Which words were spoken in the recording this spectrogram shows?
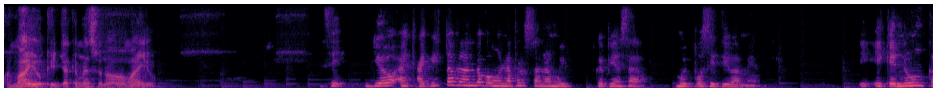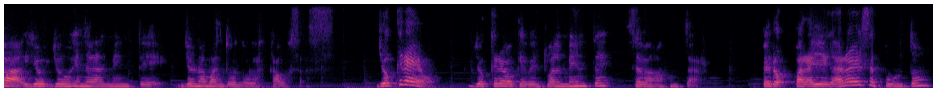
a, Mayo, que ya que mencionaba Mayo? Sí, yo aquí está hablando con una persona muy, que piensa muy positivamente y, y que nunca, yo, yo generalmente, yo no abandono las causas. Yo creo, yo creo que eventualmente se van a juntar. Pero para llegar a ese punto,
